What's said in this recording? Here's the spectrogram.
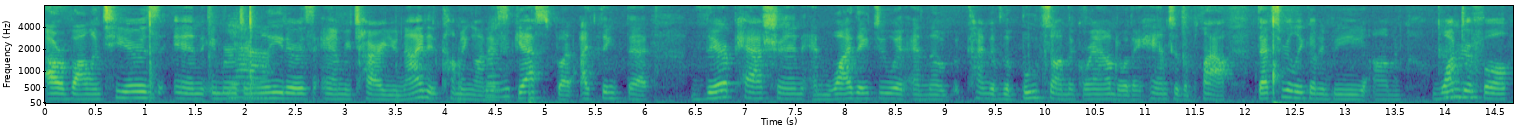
our volunteers in Emerging Yeah. Leaders and Retire United coming on as guests, but I think that their passion and why they do it and the kind of the boots on the ground or the hand to the plow. That's really going to be um, wonderful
